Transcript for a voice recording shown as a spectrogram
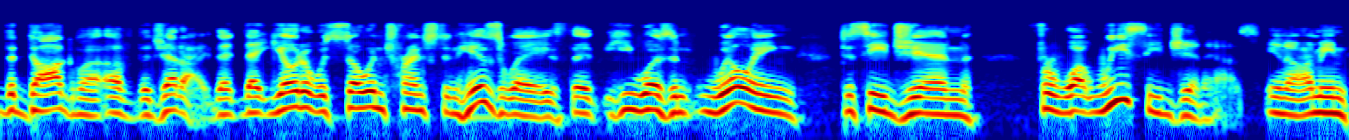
the dogma of the Jedi. That that Yoda was so entrenched in his ways that he wasn't willing to see Jin for what we see Jin as. You know, I mean,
